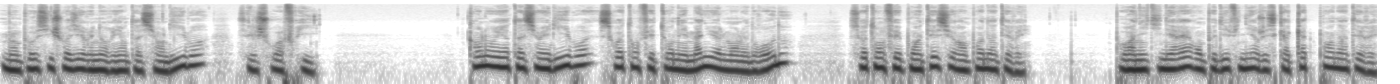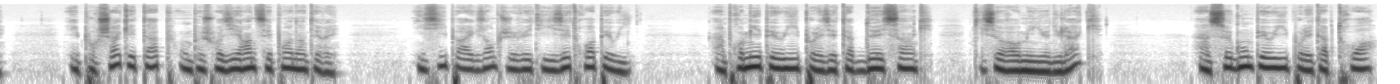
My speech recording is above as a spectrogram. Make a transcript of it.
mais on peut aussi choisir une orientation libre, c'est le choix free. Quand l'orientation est libre, soit on fait tourner manuellement le drone, soit on le fait pointer sur un point d'intérêt. Pour un itinéraire, on peut définir jusqu'à 4 points d'intérêt. Et pour chaque étape, on peut choisir un de ces points d'intérêt. Ici, par exemple, je vais utiliser 3 POI. Un premier POI pour les étapes 2 et 5 qui sera au milieu du lac. Un second POI pour l'étape 3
